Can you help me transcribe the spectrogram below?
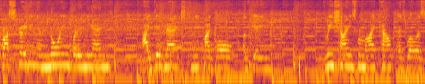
frustrating and annoying, but in the end, I did manage to meet my goal of getting three shinies from my account as well as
